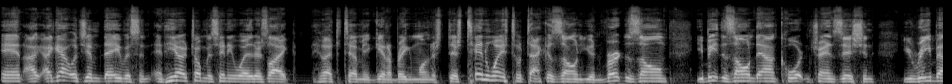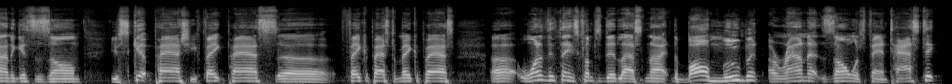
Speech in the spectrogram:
And I, I got with Jim Davis, and, and he already told me this anyway. There's like, he'll have to tell me again, I'll bring him on. There's, there's 10 ways to attack a zone. You invert the zone, you beat the zone down court in transition, you rebound against the zone, you skip pass, you fake pass, uh, fake a pass to make a pass. Uh, one of the things Clemson did last night, the ball movement around that zone was fantastic.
